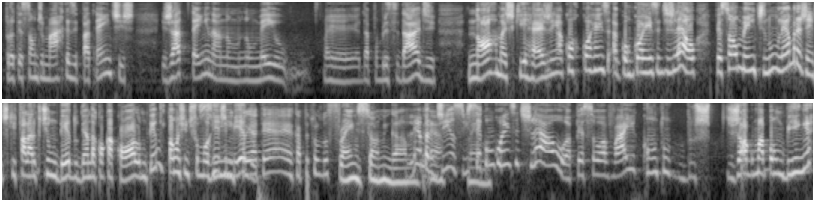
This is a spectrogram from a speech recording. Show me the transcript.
proteção de marcas e patentes, já tem na, no, no meio é, da publicidade normas que regem a concorrência, a concorrência desleal. Pessoalmente, não lembra, gente, que falaram que tinha um dedo dentro da Coca-Cola? Um tempão a gente foi morrer de medo. Foi até capítulo do Friends, se eu não me engano. Lembra é, disso? Isso é lembro. é concorrência desleal. A pessoa vai e conta um, joga uma bombinha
